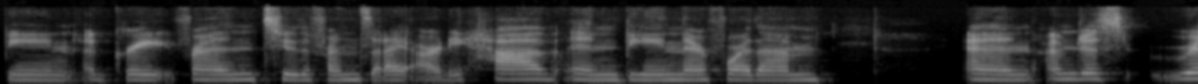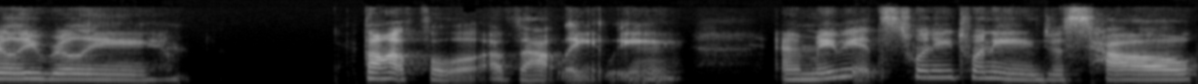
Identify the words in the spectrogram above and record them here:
being a great friend to the friends that I already have, and being there for them. And I'm just really, really thoughtful of that lately. And maybe it's 2020, just how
